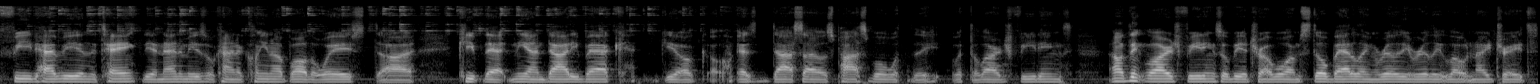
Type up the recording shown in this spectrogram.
feed heavy in the tank. The anemones will kind of clean up all the waste, uh, keep that neon dotty back, you know, as docile as possible with the with the large feedings. I don't think large feedings will be a trouble. I'm still battling really, really low nitrates.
